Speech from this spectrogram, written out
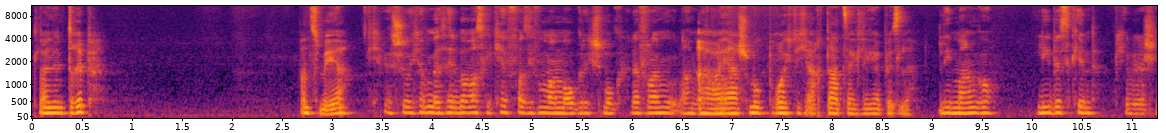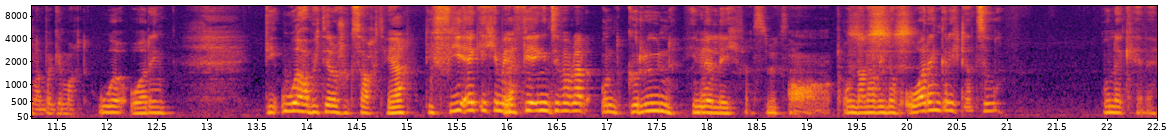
Kleinen Trip. Ans Meer. Ich weiß schon, ich habe mir selber was gekauft, was ich von meinem Auge Schmuck. Da freue ich mich nach. Ah ja, Schmuck bräuchte ich auch tatsächlich ein bisschen. Limango, Liebeskind. Hab Ich habe wieder Schnapper gemacht. Uhr, Ohrring. Die Uhr habe ich dir doch schon gesagt. Ja, Die viereckige mit Ja. dem viereckigen Zifferblatt und grün hinterlegt. hast du mir gesagt. Oh, und dann habe ich noch Ohrring gekriegt dazu. Und eine Kette.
